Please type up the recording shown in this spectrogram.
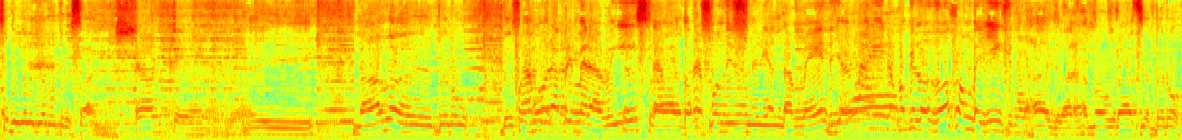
sí, pues yo le llevo 3 años. Y nada, eh, pero de Fue amor a primera vista, fue correspondido inmediatamente. yo me imagino, porque los dos son bellísimos. No, gracias, pero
